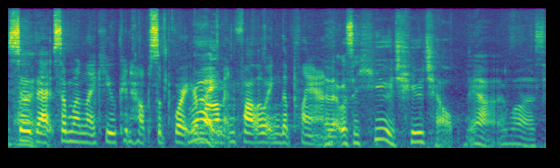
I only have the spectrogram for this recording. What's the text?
so Right. that someone like you can help support your Right. mom in following the plan. And that was a huge, huge help. Yeah, it was.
